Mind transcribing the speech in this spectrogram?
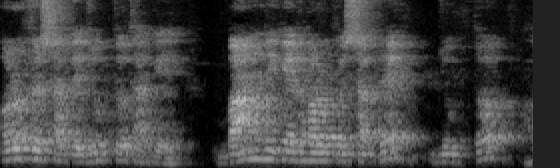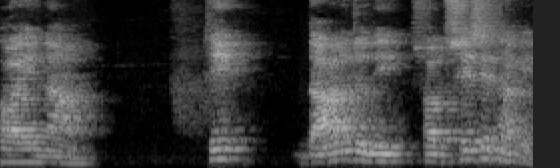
হরফের সাথে যুক্ত থাকে। বাম দিকের হরফের সাথে যুক্ত হয় না। ঠিক ডাল যদি সব শেষে থাকে,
